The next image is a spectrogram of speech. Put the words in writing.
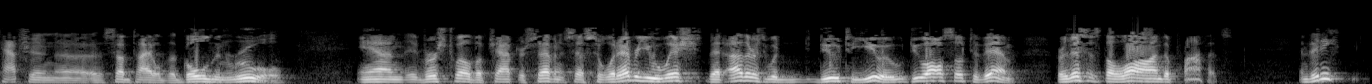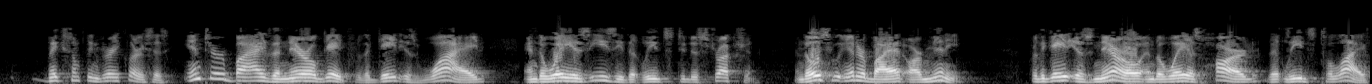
caption, uh, a subtitle, the Golden Rule. And in verse 12 of chapter 7 it says, So whatever you wish that others would do to you, do also to them. For this is the law and the prophets. And then he makes something very clear. He says, Enter by the narrow gate, for the gate is wide and the way is easy that leads to destruction. And those who enter by it are many. For the gate is narrow and the way is hard that leads to life,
